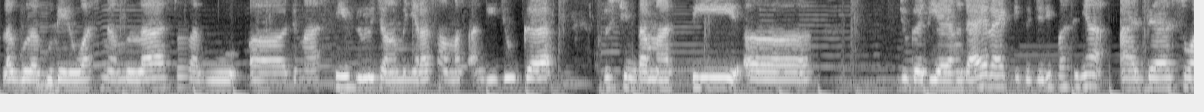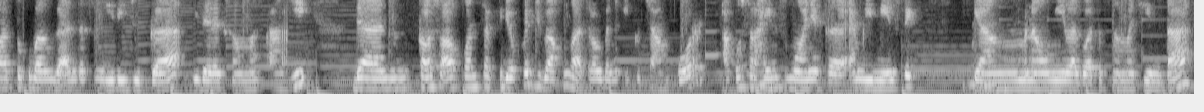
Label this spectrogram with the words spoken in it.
lagu-lagu Hmm. Dewa 19, lagu eh, The Massive dulu jangan menyerah sama Mas Anggi juga, terus Cinta Mati eh, juga dia yang direct gitu. Jadi pastinya ada suatu kebanggaan tersendiri juga di direct sama Mas Anggi. Dan kalau soal konsep video klip juga aku nggak terlalu banyak ikut campur. Aku serahin semuanya ke MD Music yang menaungi lagu atas nama cinta.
